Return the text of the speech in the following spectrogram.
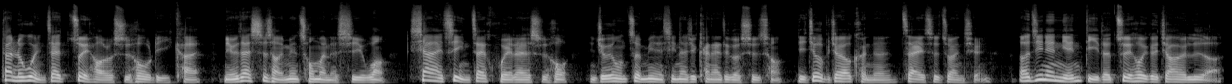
但如果你在最好的时候离开，你会在市场里面充满了希望。下一次你再回来的时候，你就用正面的心态去看待这个市场，你就比较有可能再一次赚钱。而今年年底的最后一个交易日啊，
